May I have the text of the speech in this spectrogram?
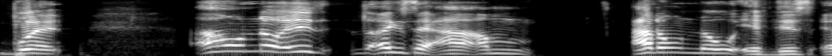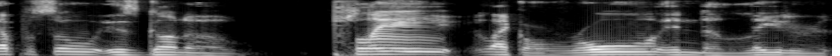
But I don't know. It like I said, I, I'm I don't know if this episode is gonna play like a role in the later,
